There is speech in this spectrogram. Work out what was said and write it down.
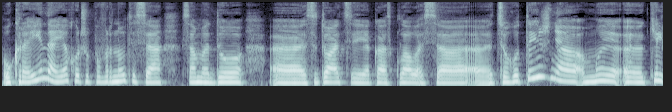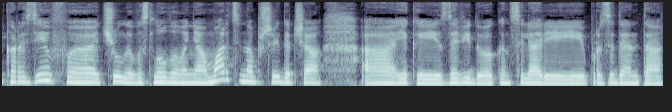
України. Я хочу повернутися саме до е, ситуації, яка склалася цього тижня. Ми кілька разів чули висловлювання Мартіна Пшидача, який завідує канцелярією президента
